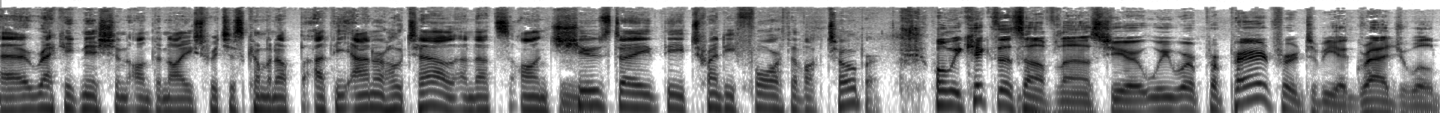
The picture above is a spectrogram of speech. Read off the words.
uh, recognition on the night, which is coming up at the Anner Hotel, and that's on Tuesday, the 24th of October. When we kicked this off last year, we were prepared for it to be a gradual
